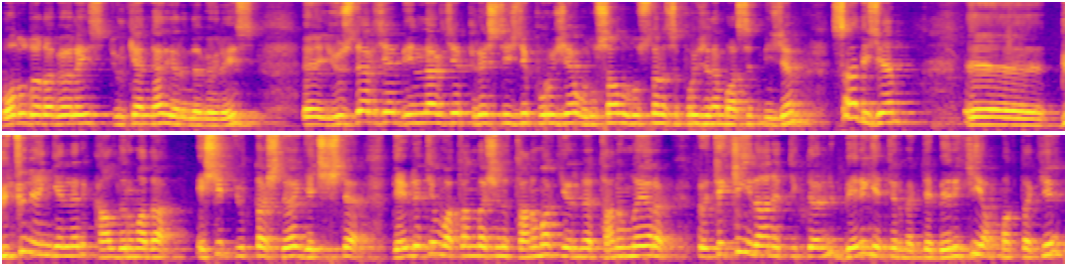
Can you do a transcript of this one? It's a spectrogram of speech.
Bolu'da da böyleyiz, Türkiye'nin her yerinde böyleyiz. E, yüzlerce, binlerce prestijli proje, ulusal, uluslararası projeden bahsetmeyeceğim. Sadece e, bütün engelleri kaldırmada, eşit yurttaşlığa geçişte, devletin vatandaşını tanımak yerine tanımlayarak öteki ilan ettiklerini beri getirmekte, beriki yapmaktaki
